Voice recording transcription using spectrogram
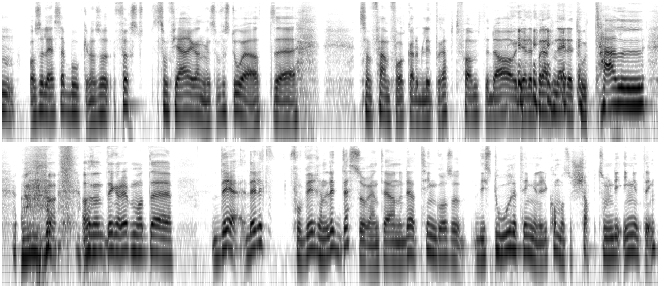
Og så leste jeg boken, og så først som fjerde gangen så forsto jeg at eh, Sånn fem folk hadde blitt drept fram til da, og de hadde brent ned et hotell. og sånne ting, og det er på en måte det, det er litt forvirrende, litt desorienterende. Det at ting går så De store tingene de kommer så kjapt som de ingenting.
